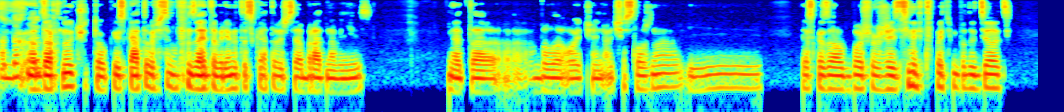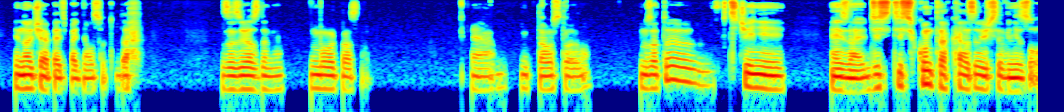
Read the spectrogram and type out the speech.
Отдохнуть? Отдохнуть чуток. И скатываешься. За это время ты скатываешься обратно вниз. Это было очень-очень сложно. И я сказал, больше в жизни этого не буду делать. И ночью опять поднялся туда. За звездами. Было классно. Э, Того стоило. Но зато в течение, я не знаю, 10 секунд ты оказываешься внизу.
